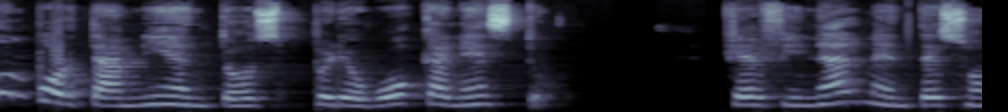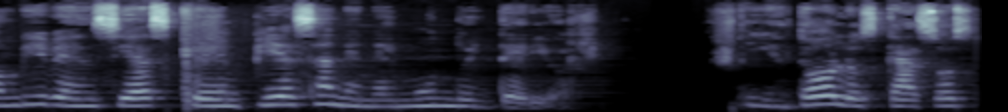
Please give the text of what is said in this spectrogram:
comportamientos provocan esto? Que finalmente son vivencias que empiezan en el mundo interior. Y en todos los casos,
